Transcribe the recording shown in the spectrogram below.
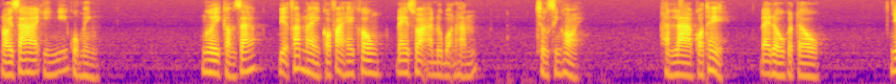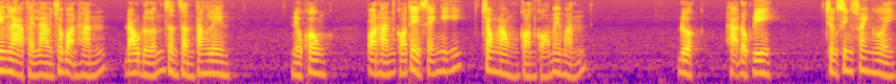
Nói ra ý nghĩ của mình. Người cảm giác biện pháp này có phải hay không Đe dọa được bọn hắn? Trường sinh hỏi. Hẳn là có thể, Đại đầu gật đầu. Nhưng là phải làm cho bọn hắn Đau đớn dần dần tăng lên. Nếu không, Bọn hắn có thể sẽ nghĩ Trong lòng còn có may mắn. Được, hạ độc đi. Trường sinh xoay người,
